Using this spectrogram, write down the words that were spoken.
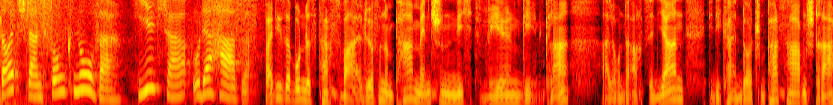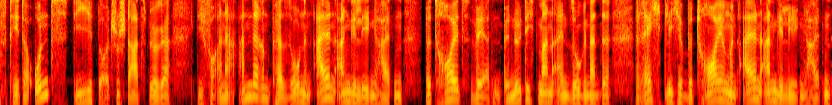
Deutschlandfunk Nova. Hielscher oder Hase. Bei dieser Bundestagswahl dürfen ein paar Menschen nicht wählen gehen, klar? Alle unter 18 Jahren, die, die keinen deutschen Pass haben, Straftäter und die deutschen Staatsbürger, die vor einer anderen Person in allen Angelegenheiten betreut werden. Benötigt man eine sogenannte rechtliche Betreuung in allen Angelegenheiten,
